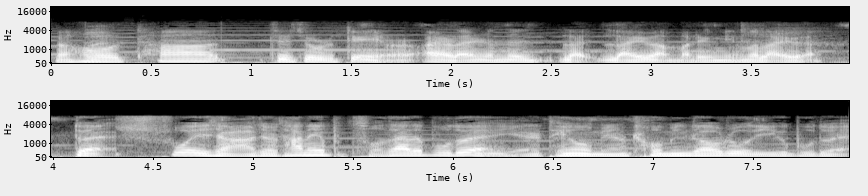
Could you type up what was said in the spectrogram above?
然后他这就是电影爱尔兰人的来来源吧，这个名字来源。对，说一下啊，就是他那所在的部队也是挺有名、臭名昭著的一个部队。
